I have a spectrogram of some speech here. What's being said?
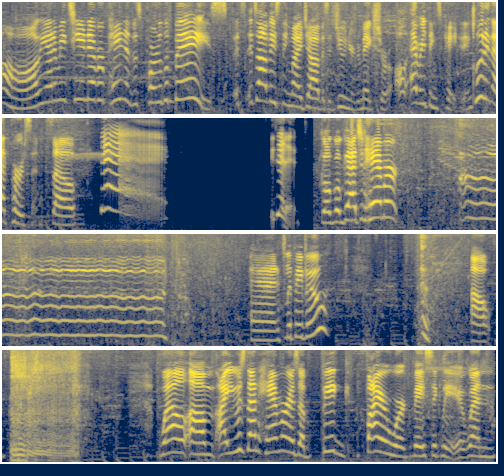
Aw, the enemy team never painted this part of the base. It's it's obviously my job as a junior to make sure all everything's painted, including that person. So, yay! You did it. Go go gadget hammer. Uh, and flippy boo. Oh. Well, um, I used that hammer as a big firework, basically, when...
